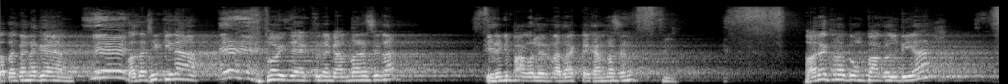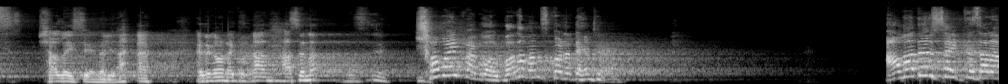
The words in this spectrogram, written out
কথা কেন? কেন কথা ঠিক কিনা? ওই যে একজনে গান বানাচ্ছে না? কি জানি পাগলের মেলা একটা গান আছে হরেক রকম পাগল দিয়া সাজাইছে নালি। এরকম একটা গান আছে না? সবাই পাগল বালা মানুষ করে দেখেন? আমাদের সাইডে যারা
